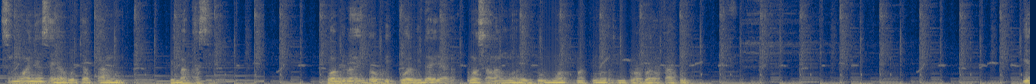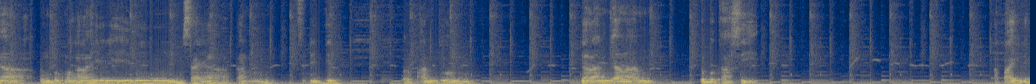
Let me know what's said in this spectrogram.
semuanya saya ucapkan terima kasih. Wabillahi taufiq wal hidayah. Wassalamualaikum warahmatullahi wabarakatuh ya untuk mengakhiri ini saya akan sedikit berpantun jalan-jalan ke Bekasi. Apa ini?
